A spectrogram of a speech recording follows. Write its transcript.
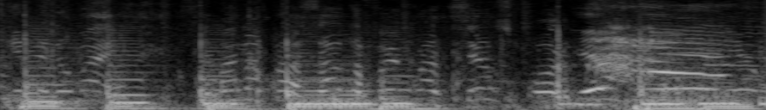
que? Semana passada foi 400 por.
